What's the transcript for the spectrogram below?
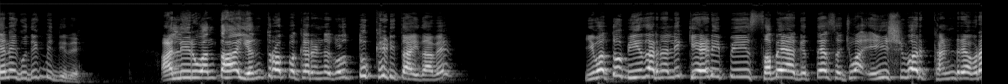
ನೆನೆಗುದಿಗೆ ಬಿದ್ದಿದೆ. ಅಲ್ಲಿರುವಂತಹ ಯಂತ್ರೋಪಕರಣಗಳು ತುಕ್ಕು ಹಿಡಿತಾ ಇದ್ದಾವೆ. ಇವತ್ತು ಬೀದರ್ನಲ್ಲಿ ಕೆ ಡಿ ಪಿ ಸಭೆ ಆಗುತ್ತೆ ಸಚಿವ ಈಶ್ವರ್ ಖಂಡ್ರೆ ಅವರ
